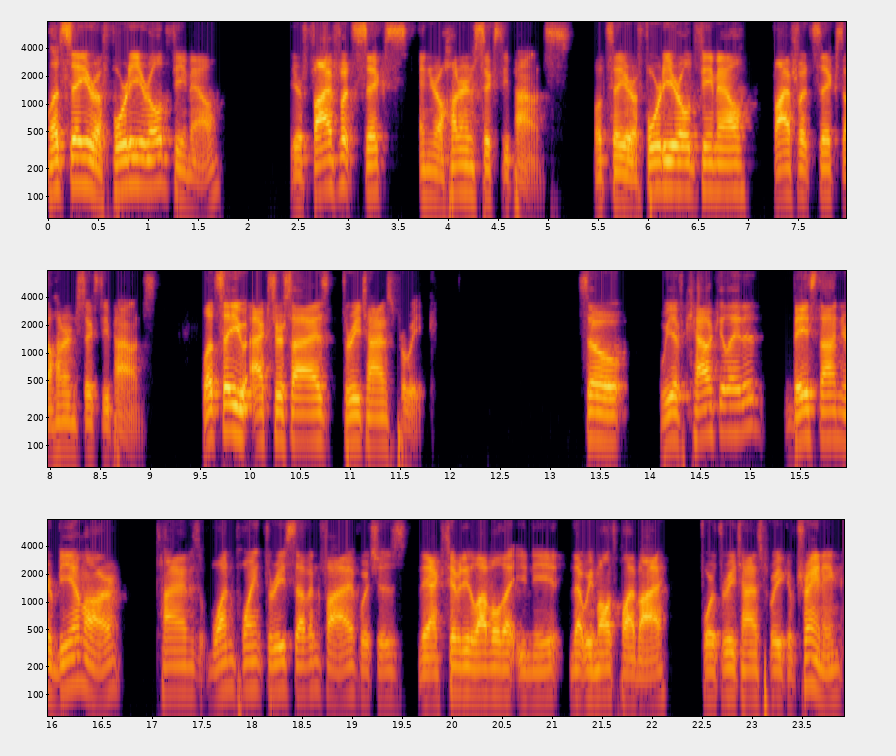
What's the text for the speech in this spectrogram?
let's say you're a 40 year old female, you're five foot six, and you're 160 pounds. Let's say you're a 40 year old female, five foot six, 160 pounds. Let's say you exercise three times per week. So we have calculated based on your BMR times 1.375, which is the activity level that you need that we multiply by for three times per week of training.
